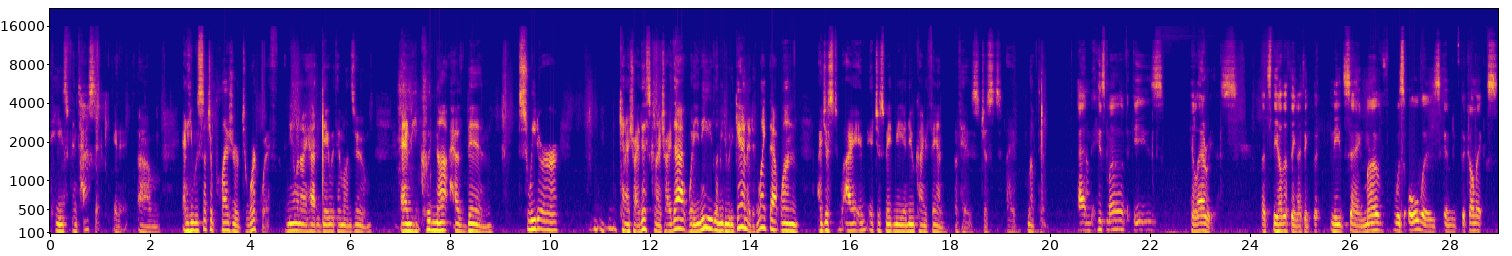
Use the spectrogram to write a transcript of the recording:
he's fantastic in it. Um, and he was such a pleasure to work with. Neil and I had a day with him on Zoom, and he could not have been sweeter. Can I try this? Can I try that? What do you need? Let me do it again. I didn't like that one. I just, I, it just made me a new kind of fan of his. Just, I loved him. And his Merv is hilarious. That's the other thing I think that needs saying. Merv was always in the comics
